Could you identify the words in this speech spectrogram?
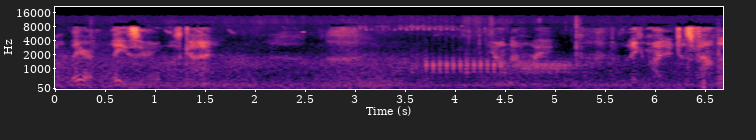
Oh, they're lasering this guy. You don't know, I think I might have just found a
